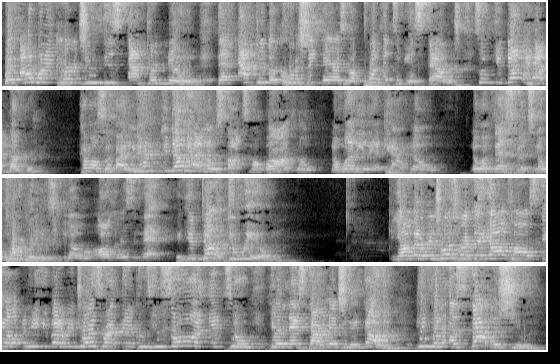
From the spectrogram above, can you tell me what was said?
But I want to encourage you this afternoon that after the crushing, there is an appointment to be established. So if you don't have nothing, come on, somebody, you have you don't have no stocks, no bonds, no no money in the account, no no investments, no properties, you know, all of this and that. If you don't, you will. Y'all better rejoice right there. Y'all Paul still up in here. You better rejoice right there because you soaring into your next dimension in God. He's going to establish you.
